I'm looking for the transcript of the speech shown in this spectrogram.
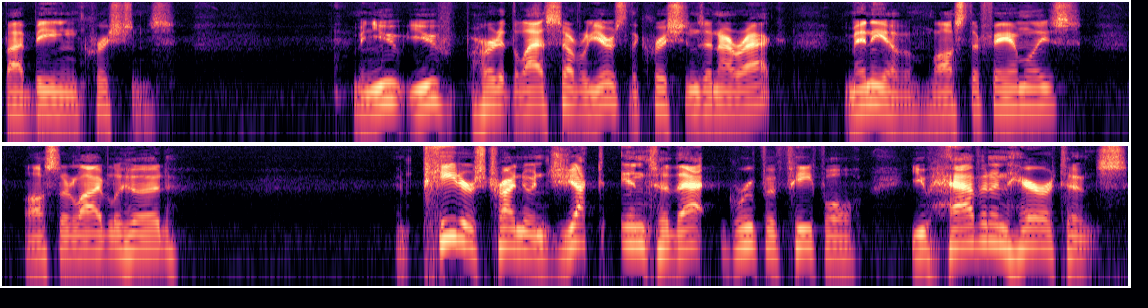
by being Christians. I mean, you, you've heard it the last several years, the Christians in Iraq, many of them lost their families, lost their livelihood. And Peter's trying to inject into that group of people you have an inheritance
